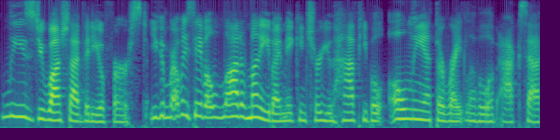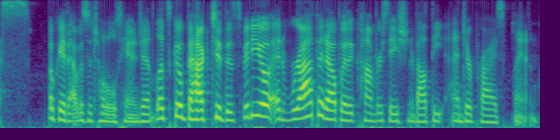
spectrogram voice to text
please do watch that video first. You can probably save a lot of money by making sure you have people only at the right level of access. Okay, that was a total tangent. Let's go back to this video and wrap it up with a conversation about the enterprise plan.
